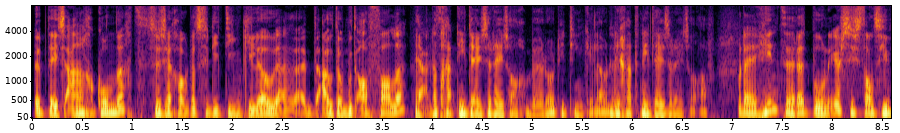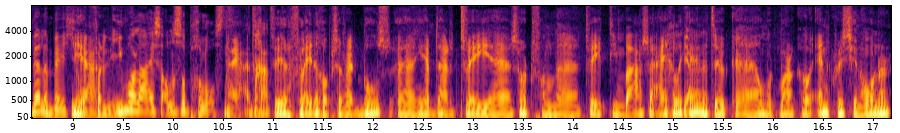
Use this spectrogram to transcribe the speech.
updates aangekondigd. Ze zeggen ook dat ze die 10 kilo, ja, de auto moet afvallen. Ja, dat gaat niet deze race al gebeuren hoor, die 10 kilo. Die gaat er niet deze race al af. Maar daar hintte Red Bull in eerste instantie wel een beetje Ja. op. Van in Imola is alles opgelost. Nou ja, het gaat weer volledig op zijn Red Bulls. Eh, je hebt daar twee eh, soort van eh, twee teambazen eigenlijk. Ja. Hè? Natuurlijk eh, Helmut Marko en Christian Horner.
